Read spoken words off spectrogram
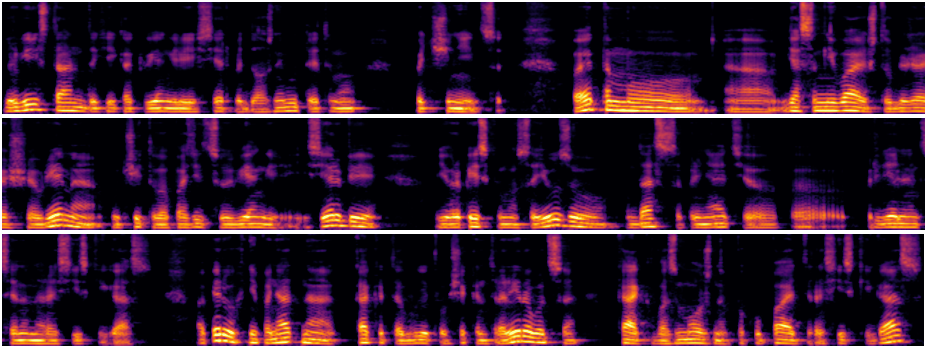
другие страны, такие как Венгрия и Сербия, должны будут этому подчиниться. Поэтому э, я сомневаюсь, что в ближайшее время, учитывая позицию Венгрии и Сербии, Европейскому Союзу удастся принять э, предельные цены на российский газ. Во-первых, непонятно, как это будет вообще контролироваться, как возможно покупать российский газ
